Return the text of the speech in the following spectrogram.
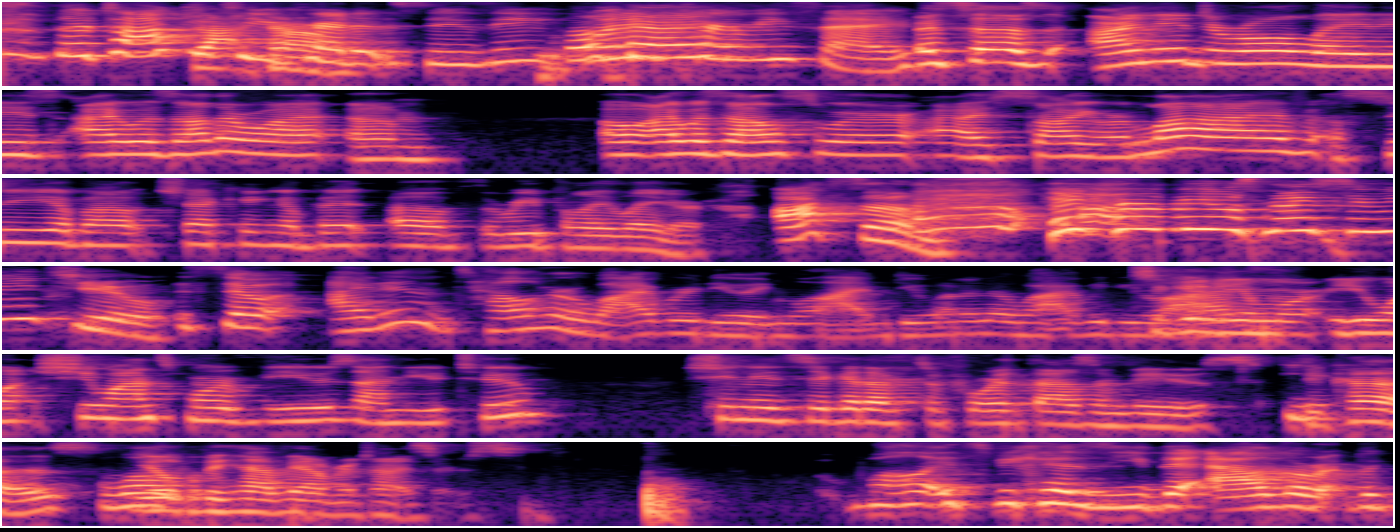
they're talking to you, com. credit Susie. What did Kirby say? It says, "I need to roll, ladies. I was otherwise um." Oh, I was elsewhere. I saw you were live. I'll see about checking a bit of the replay later. Awesome. Hey, Kirby, it was nice to meet you. so I didn't tell her why we're doing live. Do you want to know why we do to live? give you more you want she wants more views on youtube she needs to get up to 4000 views because Well- you'll be have advertisers Well, it's because you, the algorithm.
